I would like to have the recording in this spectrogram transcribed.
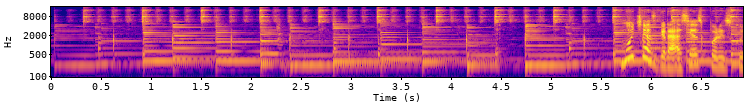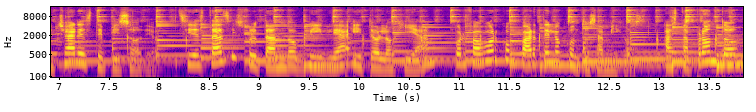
Muchas gracias por escuchar este episodio. Si estás disfrutando Biblia y teología, por favor compártelo con tus amigos. Hasta pronto.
